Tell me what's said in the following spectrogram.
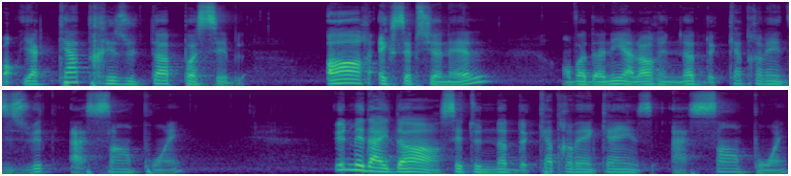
Bon, il y a quatre résultats possibles. Or exceptionnel, on va donner alors une note de 98 à 100 points. Une médaille d'or, c'est une note de 95 à 100 points.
